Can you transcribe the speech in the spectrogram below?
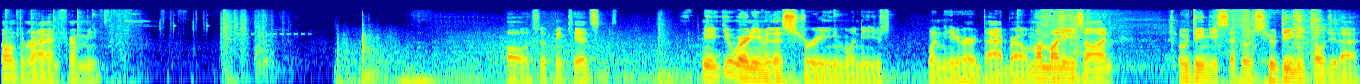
Don't run from me. Oh, flipping kids. You weren't even in the stream when you when you heard that, bro. My money's on Houdini. Houdini told you that?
